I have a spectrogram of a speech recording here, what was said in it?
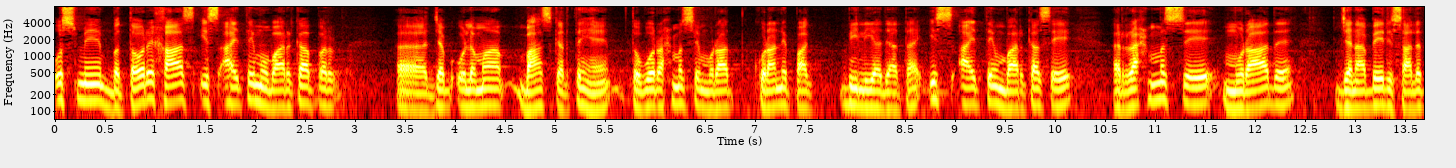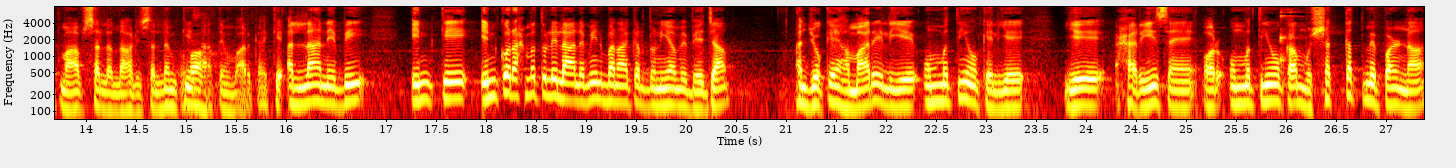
उसमें बतौर ख़ास इस आयत मुबारक पर जब उलमा बहस करते हैं तो वो रहमत से मुराद कुरान पाक भी लिया जाता है। इस आयत मुबारक से रहमत से मुराद जनाब रसालत महाब सल्लल्लाहु अलैहि वसल्लम की ज़ात मुबारक है कि अल्लाह ने भी इनके इनको रहमत आलमीन बनाकर दुनिया में भेजा जो कि हमारे लिए उम्मतियों के लिए ये हरीस हैं और उम्मतियों का मुशक्क़त में पढ़ना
